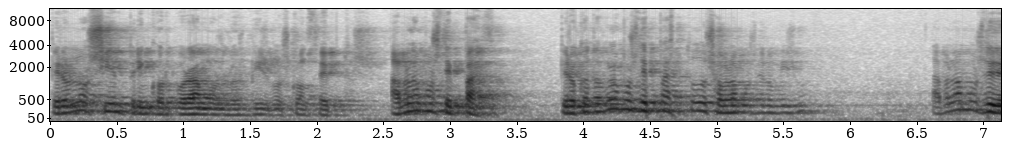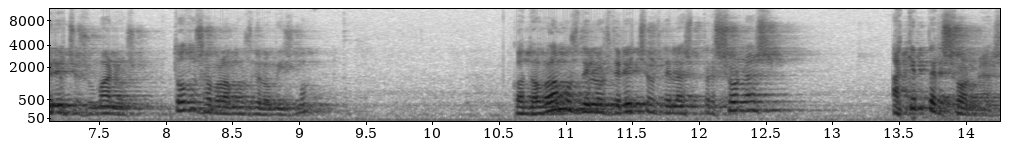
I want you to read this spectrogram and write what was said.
pero no siempre incorporamos los mismos conceptos. Hablamos de paz, pero cuando hablamos de paz todos hablamos de lo mismo. Hablamos de derechos humanos, todos hablamos de lo mismo. Cuando hablamos de los derechos de las personas, ¿a qué personas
